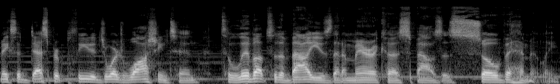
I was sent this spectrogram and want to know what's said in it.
makes a desperate plea to George Washington to live up to the values that America espouses so vehemently.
